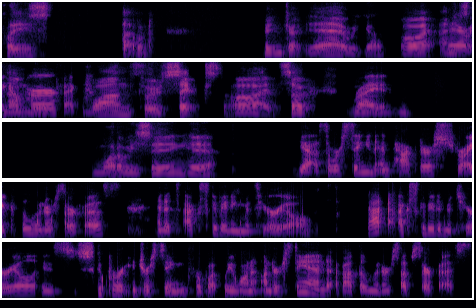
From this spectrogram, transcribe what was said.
please. That would. We can go. There we go. All right, and there it's we go. Perfect. One through six. All right. So. Right. What are we seeing here? Yeah, so we're seeing an impactor strike the lunar surface, and it's excavating material. That excavated material is super interesting for what we want to understand about the lunar subsurface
